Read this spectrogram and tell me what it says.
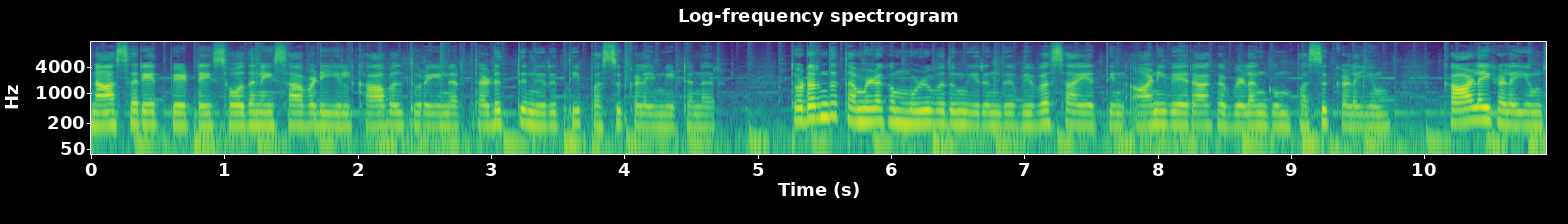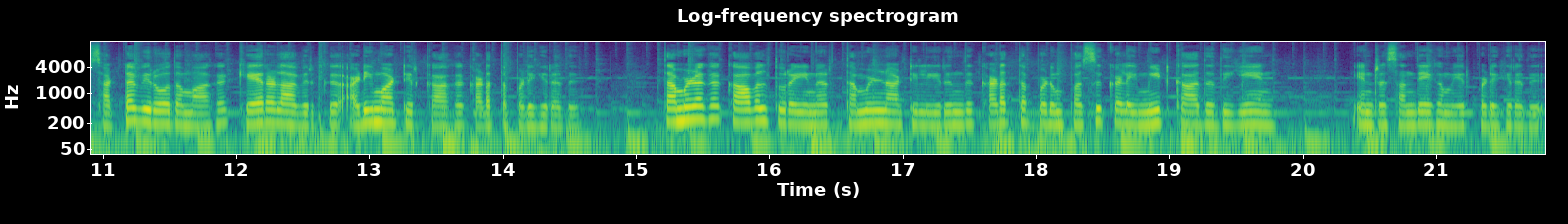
நாசரேத்பேட்டை சோதனை சாவடியில் காவல்துறையினர் தடுத்து நிறுத்தி பசுக்களை மீட்டனர். தொடர்ந்து தமிழகம் முழுவதும் இருந்து விவசாயத்தின் ஆணிவேராக விளங்கும் பசுக்களையும் காளைகளையும் சட்டவிரோதமாக கேரளாவிற்கு அடிமாட்டிற்காக கடத்தப்படுகிறது. தமிழக காவல்துறையினர் தமிழ்நாட்டில் இருந்து கடத்தப்படும் பசுக்களை மீட்காதது ஏன்? என்ற சந்தேகம் ஏற்படுகிறது.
